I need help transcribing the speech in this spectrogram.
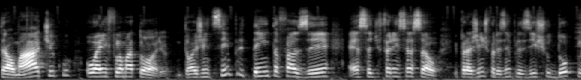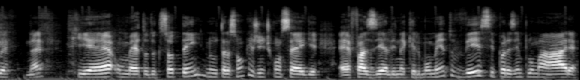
traumático, ou é inflamatório. Então a gente sempre tenta fazer essa diferenciação. E para a gente, por exemplo, existe o Doppler, né? Que é um método que só tem no ultrassom, que a gente consegue é, fazer ali naquele momento, ver se, por exemplo, uma área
